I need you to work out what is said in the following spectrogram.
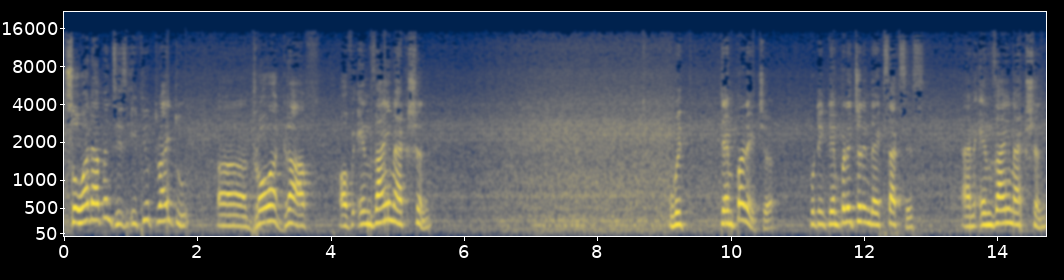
So what happens is if you try to uh, draw a graph of enzyme action with temperature, putting temperature in the x-axis and enzyme action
